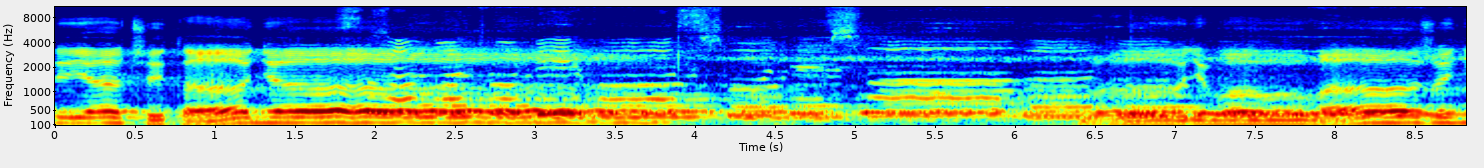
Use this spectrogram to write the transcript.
Євангелія читання. Слава тобі, Господи, слава Будьмо уважні.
